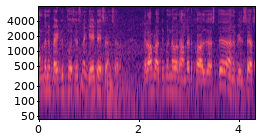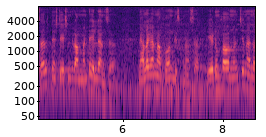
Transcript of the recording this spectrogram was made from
అందరిని బయటకు తోసేసి నేను గేట్ వేసాను సార్. ఈ అద్దుకుండే వాళ్ళు హండ్రెడ్ కాల్ చేస్తే ఆయన పిలిచారు సార్ నేను స్టేషన్కి రమ్మంటే వెళ్ళాను సార్. నెలగానే నా ఫోన్ తీసుకున్నాను సార్. ఏడు పావుల నుంచి నన్ను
